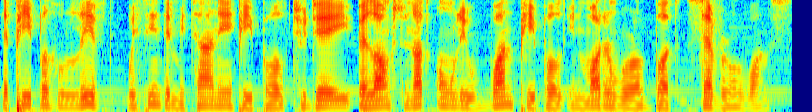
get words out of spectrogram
the people who lived within the Mitanni people today belongs to not only one people in modern world but several ones.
